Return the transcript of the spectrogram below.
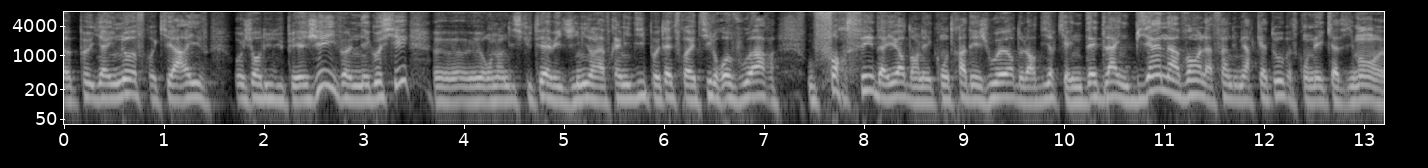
euh, il y a une offre qui arrive aujourd'hui du PSG. Ils veulent négocier. Euh, on en discutait avec Jimmy dans l'après-midi. Peut-être faudrait-il revoir ou forcer d'ailleurs dans les contrats des joueurs de leur dire qu'il y a une deadline bien avant la fin du mercato, parce qu'on est quasiment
